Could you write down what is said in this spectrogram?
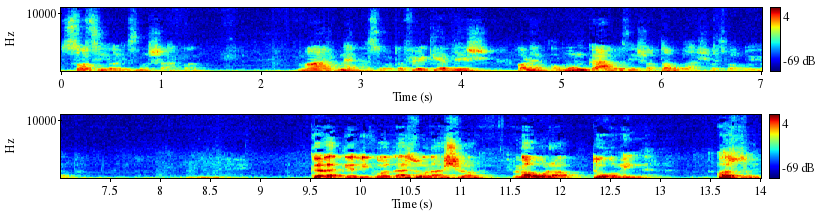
szocializmusában már nem ez volt a fő kérdés, hanem a munkához és a tanuláshoz való jog. Következik hozzászólásra Laura Tuominen. Asszony.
